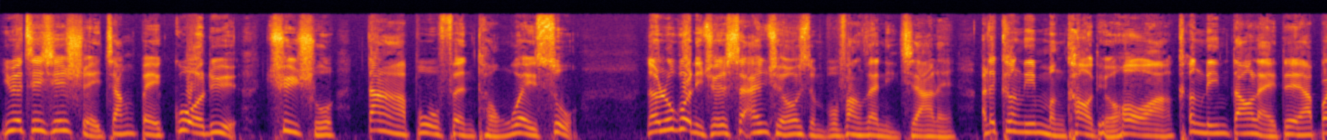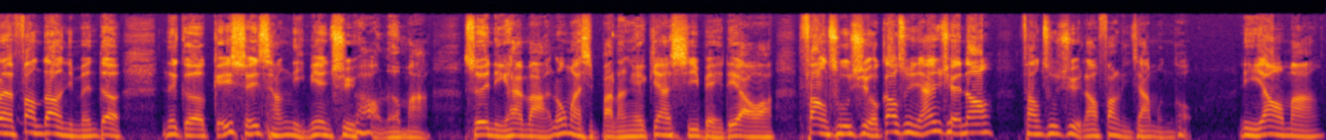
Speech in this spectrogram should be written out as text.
因为这些水将被过滤，去除大部分同位素。那如果你觉得是安全，为什么不放在你家嘞？啊，你坑林猛靠点后啊，坑林刀来对啊，不然放到你们的那个给水厂里面去好了嘛。所以你看吧，龙马是把人给给西北掉啊，放出去，我告诉你安全哦，放出去，然后放你家门口。你要吗？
